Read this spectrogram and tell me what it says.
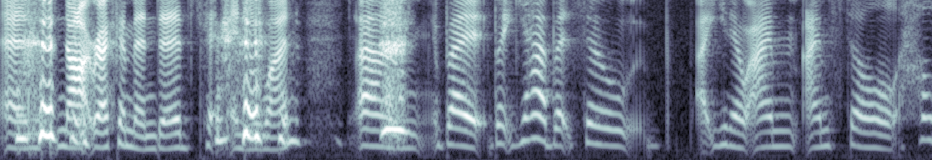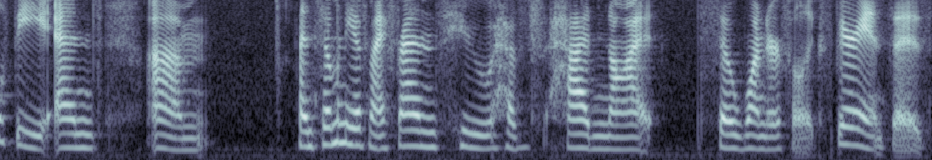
and not recommended to anyone. Um, but but yeah, but so you know, I'm I'm still healthy and um, and so many of my friends who have had not so wonderful experiences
